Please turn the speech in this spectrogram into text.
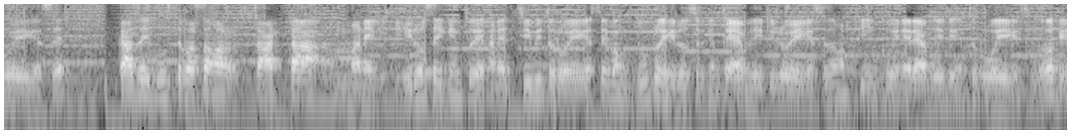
রয়ে গেছে। কাজেই বুঝতে পারছ, আমার চারটা মানে হিরোসেই কিন্তু এখানে জীবিত রয়ে গেছে এবং দুটো হিরোসের কিন্তু অ্যাবিলিটি রয়ে গেছে। যেমন কিং কুইনের অ্যাবিলিটি কিন্তু রয়ে গেছিল। ওকে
